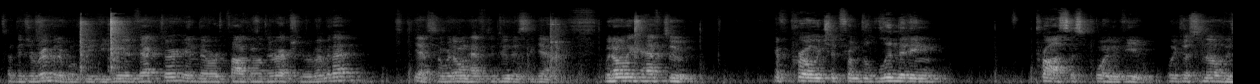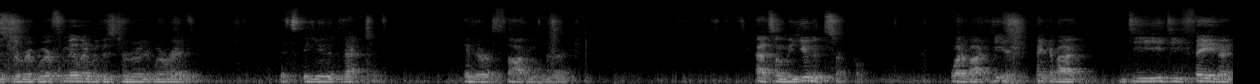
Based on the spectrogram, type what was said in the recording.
So the derivative will be the unit vector in the orthogonal direction. Remember that? Yeah, so we don't have to do this again. We don't even have to approach it from the limiting process point of view. We just know this derivative. We're familiar with this derivative already. It's the unit vector in the orthogonal direction. That's on the unit circle. What about here? Think about d d theta,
